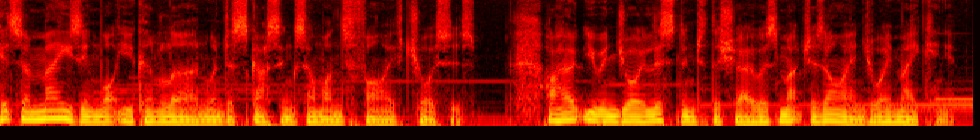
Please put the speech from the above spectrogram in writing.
It's amazing what you can learn when discussing someone's five choices. I hope you enjoy listening to the show as much as I enjoy making it.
